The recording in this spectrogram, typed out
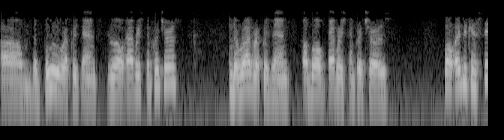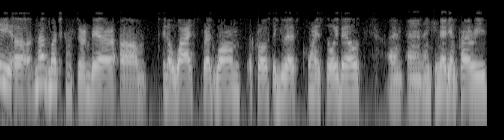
Um, the blue represents below average temperatures, and the red represents above average temperatures. Well, as you can see, uh, not much concern there. Um, you know, widespread warmth across the U.S. corn and soy belts and, and, and Canadian prairies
